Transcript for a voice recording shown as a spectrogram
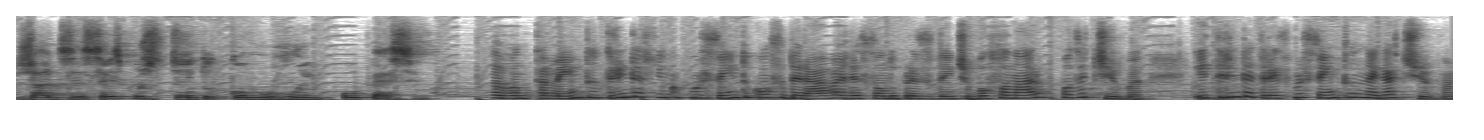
já 16% como ruim ou péssima levantamento, 35% considerava a gestão do presidente Bolsonaro positiva e 33% negativa.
